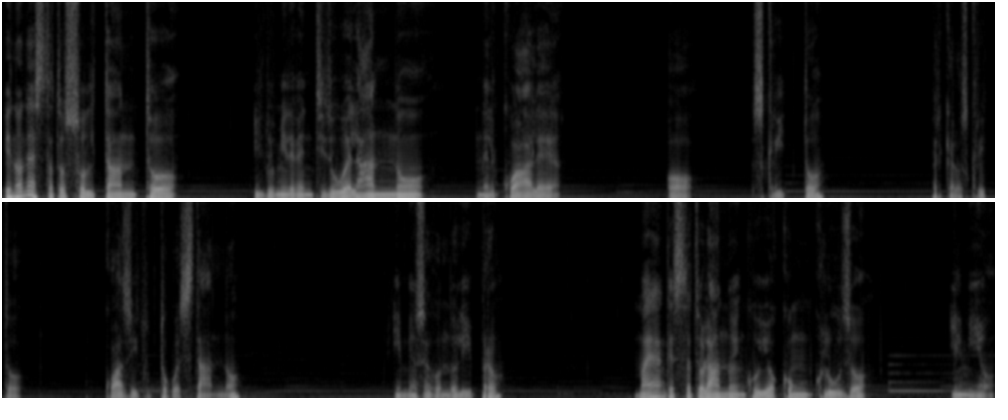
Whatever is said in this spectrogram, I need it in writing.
E non è stato soltanto il 2022 l'anno nel quale ho scritto, perché l'ho scritto quasi tutto quest'anno, il mio secondo libro, ma è anche stato l'anno in cui ho concluso il mio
